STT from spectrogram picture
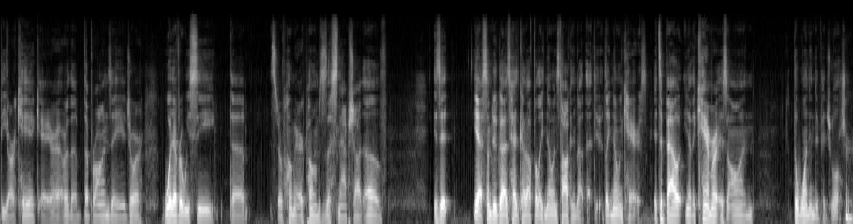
the archaic era or the the Bronze Age or whatever we see the sort of Homeric poems as a snapshot of. Is it? Yeah, some dude got his head cut off, but like no one's talking about that dude. Like no one cares. It's about you know the camera is on the one individual. Sure.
